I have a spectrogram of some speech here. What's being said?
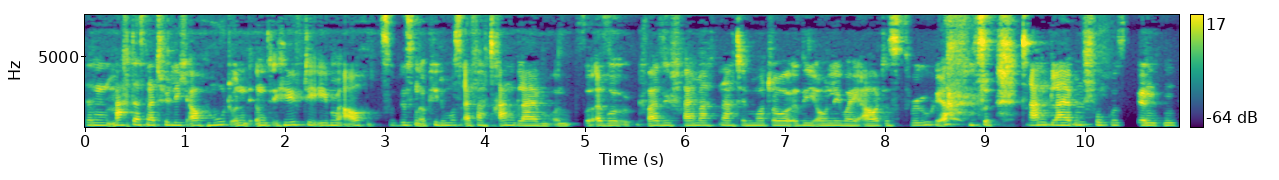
dann macht das natürlich auch Mut und, und hilft dir eben auch zu wissen, okay, du musst einfach dranbleiben und so, also quasi frei macht nach dem Motto, the only way out is through, ja, also dranbleiben, mhm. Fokus finden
